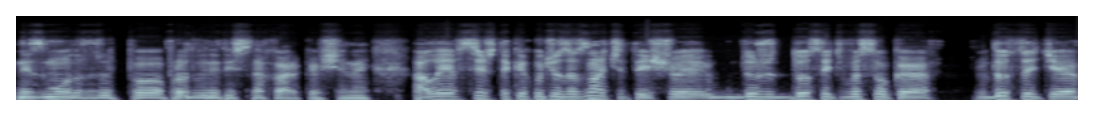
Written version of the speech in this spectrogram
не зможуть продвинутися на Харківщини. Але я все ж таки хочу зазначити, що дуже досить висока, досить е,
